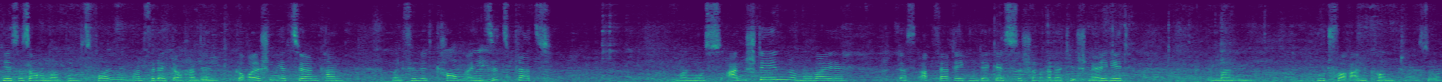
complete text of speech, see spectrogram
hier ist es auch immer bumsvoll, wie man vielleicht auch an den Geräuschen jetzt hören kann. Man findet kaum einen Sitzplatz. Man muss anstehen, wobei das Abfertigen der Gäste schon relativ schnell geht, wenn man gut vorankommt. Also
